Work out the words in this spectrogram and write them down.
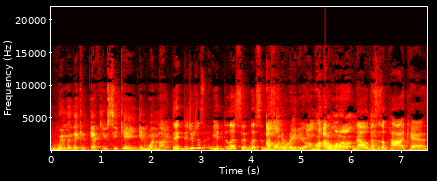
women they can f u c k in one night. Did, did you just you listen? Listen. This I'm is- on the radio. I'm I don't want to. No, this is a podcast.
